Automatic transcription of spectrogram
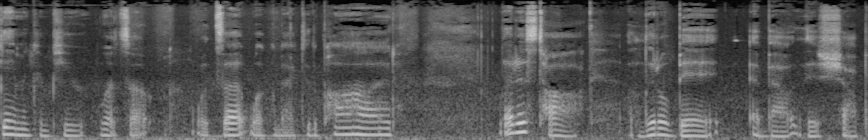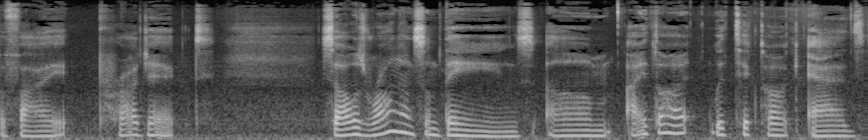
Gaming Compute, what's up? What's up? Welcome back to the pod. Let us talk a little bit about this Shopify project. So I was wrong on some things. Um, I thought with TikTok ads,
